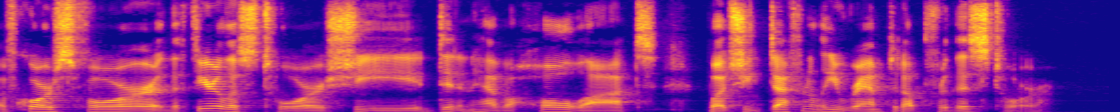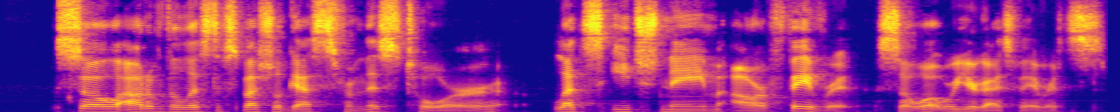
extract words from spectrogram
Of course, for the Fearless tour, she didn't have a whole lot, but she definitely ramped it up for this tour. So, out of the list of special guests from this tour, let's each name our favorite. So, what were your guys' favorites?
